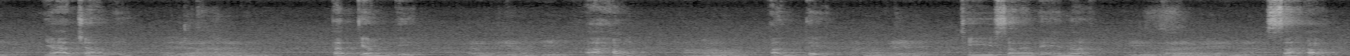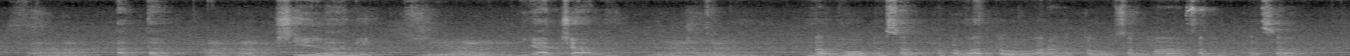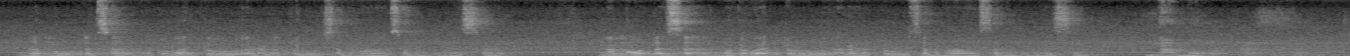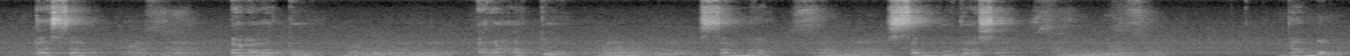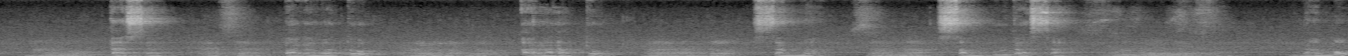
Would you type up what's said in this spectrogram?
याचामि तत्यम्पि अहं। पन्ते चीसरणेन सह। अत शीलानि। याचामि नमो तस् भगवतो अरहतो सम्मा सम्बुद्धस्स नमो तस् bhagavato arahato samma sambuddhasa. Namo tassa bhagavato arahato samma sambuddhasa. Namo tassa bhagavato arahato samma sambuddhasa. Namo tassa bhagavato arahato, arahato sama sambudasa namo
